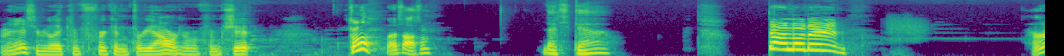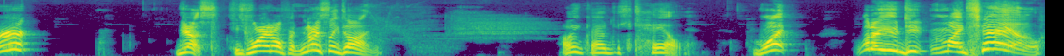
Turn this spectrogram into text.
I mean, it should be like freaking three hours or some shit. Cool. That's awesome. Let's go. Downloaded! Yes, he's wide open. Nicely done. Oh, he grabbed his tail. What? What are you do? My tail!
